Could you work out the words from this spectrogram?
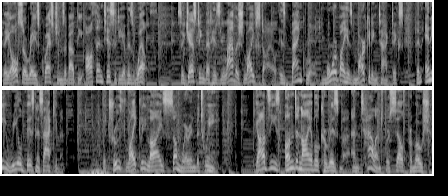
They also raise questions about the authenticity of his wealth, suggesting that his lavish lifestyle is bankrolled more by his marketing tactics than any real business acumen. The truth likely lies somewhere in between. Gadzhi's undeniable charisma and talent for self-promotion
